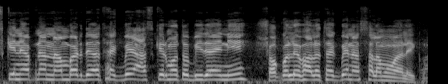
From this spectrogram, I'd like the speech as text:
স্ক্রিনে আপনার নাম্বার দেওয়া থাকবে আজকের মতো বিদায় নিই সকলে ভালো থাকবেন আসসালামু আলাইকুম।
